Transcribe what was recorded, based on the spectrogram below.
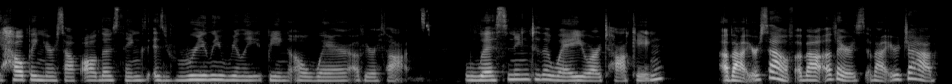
helping yourself, all those things is really, really being aware of your thoughts, listening to the way you are talking about yourself, about others, about your job.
